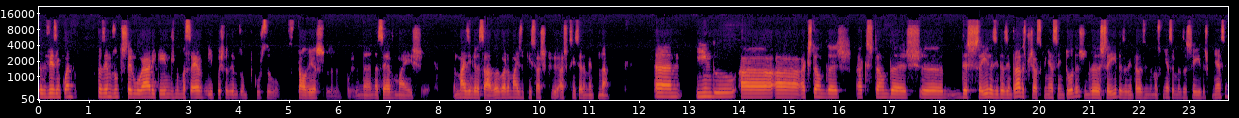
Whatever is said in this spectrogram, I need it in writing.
de vez em quando fazemos um terceiro lugar e cairmos numa sede e depois fazemos um percurso, talvez, na, na sede mais, mais engraçado. Agora, mais do que isso, acho que, acho que sinceramente não. Um, indo à, à, à, questão das, à questão das, uh, das saídas e das entradas, porque já se conhecem todas, das saídas, as entradas ainda não se conhecem, mas as saídas conhecem.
